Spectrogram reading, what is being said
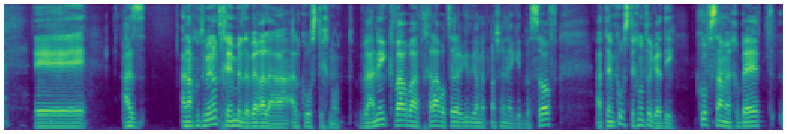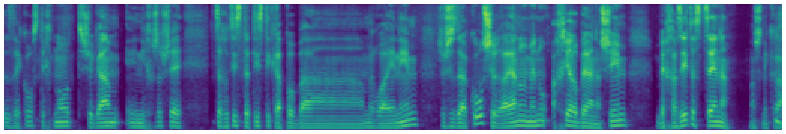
אה, אז אנחנו תמיד מתחילים לדבר על, ה- על קורס תכנות ואני כבר בהתחלה רוצה להגיד גם את מה שאני אגיד בסוף. אתם קורס תכנות אגדי. קס"ב זה קורס תכנות שגם אני חושב שצריך להוציא סטטיסטיקה פה במרואיינים. אני חושב שזה הקורס שראיינו ממנו הכי הרבה אנשים בחזית הסצנה מה שנקרא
